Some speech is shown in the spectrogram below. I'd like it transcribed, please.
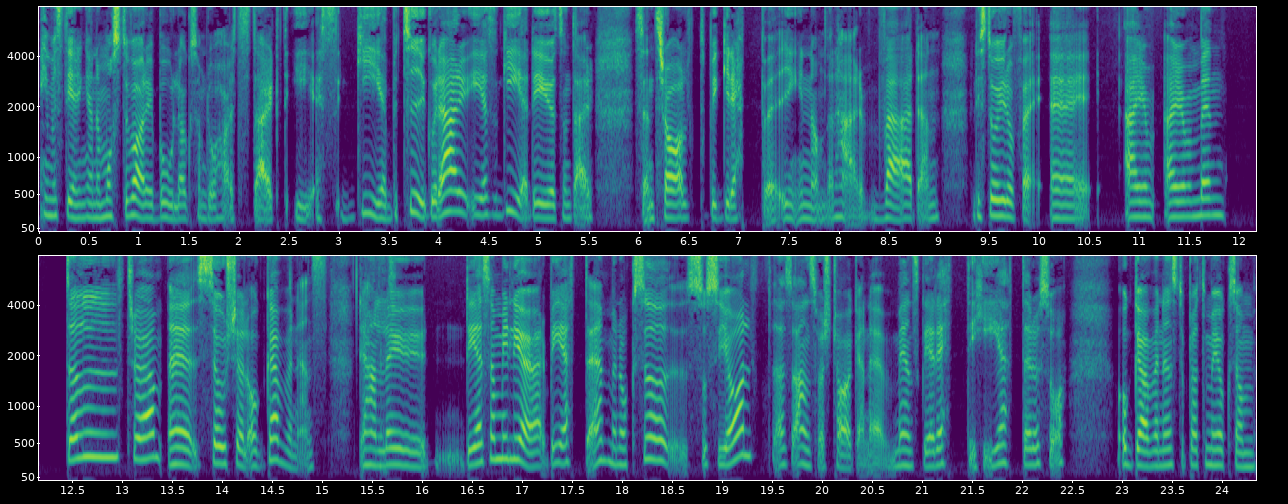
investeringarna måste vara i bolag som då har ett starkt ESG-betyg. Och det här är ESG, det är ju ett sånt där centralt begrepp eh, inom den här världen. Det står ju då för eh, environmental tror jag, eh, social och governance. Det handlar ju dels om miljöarbete men också socialt, alltså ansvarstagande, mänskliga rättigheter och så. Och governance, då pratar man ju också om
